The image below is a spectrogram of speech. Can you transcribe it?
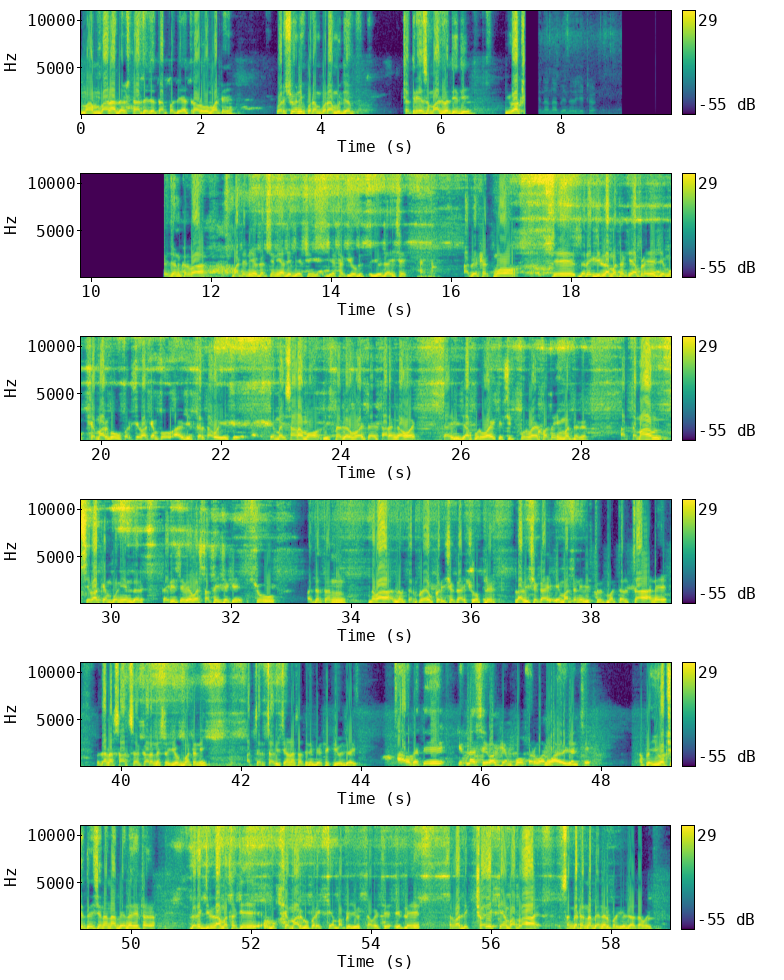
મા અંબાના દર્શનાર્થે જતા પદયાત્રાળુઓ માટે વર્ષોની પરંપરા મુજબ ક્ષત્રિય સમાજ વતીથી યુવા સેનાના બેનર હેઠળ આયોજન કરવા માટેની અગત્યની આજે બેઠી બેઠક યોગ- યોજાઈ છે. આ બેઠકમાં જે દરેક જિલ્લા મથકે આપણે જે મુખ્ય માર્ગો ઉપર સેવા કેમ્પો આયોજિત કરતા હોઈએ છીએ, તે મહેસાણામાં વિસનગર હોય, ચાહે તારંગા હોય, ચાહે વિજાપુર હોય કે સિદ્ધપુર હોય અથવા તો હિંમતનગર. આ તમામ સેવા કેમ્પોની અંદર કઈ રીતે વ્યવસ્થા થઈ શકે, શું અદ્યતન નવા નવતર પ્રયોગ કરી શકાય, શું અપડેટ લાવી શકાય, એ માટેની વિસ્તૃતમાં ચર્ચા અને બધાના સાથ સહકાર અને સહયોગ માટેની આ ચર્ચા વિચારણા સાથેની બેઠક યોજાઈ. આ વખતે કેટલા સેવા કેમ્પો કરવાનું આયોજન છે? આપણે યુવા ક્ષેત્રીય સેનાના બેનર હેઠળ દરેક જિલ્લા મથકે મુખ્ય માર્ગ ઉપર એક કેમ્પ આપણે યોજતા હોય છે. એટલે સર્વાધિક છ એક કેમ્પ આપણા સંગઠનના બેનર પર યોજાતા હોય છે.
